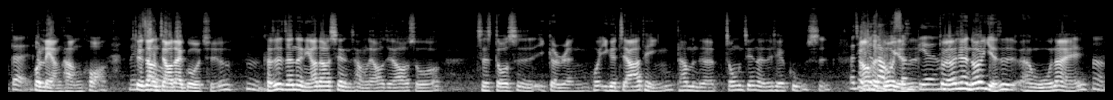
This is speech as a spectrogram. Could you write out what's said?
对，或两行话，就这样交代过去了。嗯，可是真的你要到现场了解到说，这都是一个人或一个家庭他们的中间的这些故事，然后很多也是对，而且很多也是很无奈，嗯，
